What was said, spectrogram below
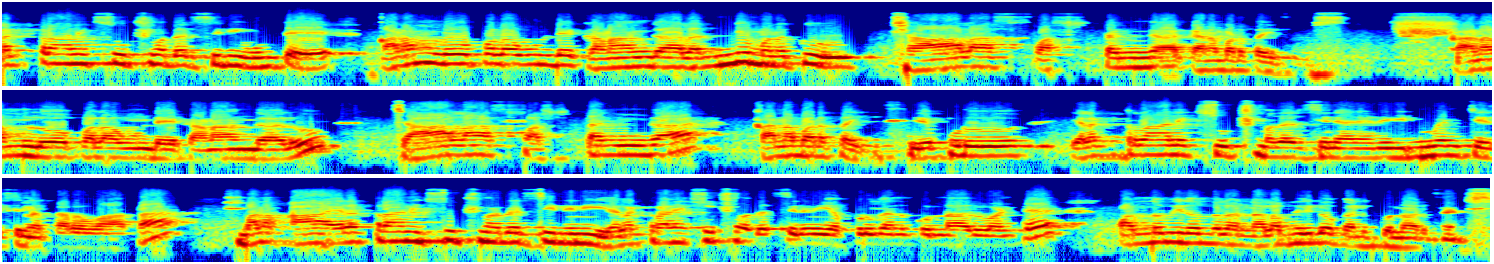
ఎలక్ట్రానిక్ సూక్ష్మదర్శిని ఉంటే కణం లోపల ఉండే కణాంగాలన్నీ మనకు చాలా స్పష్టంగా కనబడతాయి ఫ్రెండ్స్. కణం లోపల ఉండే కణాంగాలు చాలా స్పష్టంగా కనబడతాయి. ఎప్పుడు ఎలక్ట్రానిక్ సూక్ష్మదర్శిని అనేది ఇన్వెంట్ చేసిన తర్వాత మనం ఆ ఎలక్ట్రానిక్ సూక్ష్మదర్శిని ఎలక్ట్రానిక్ సూక్ష్మదర్శిని ఎప్పుడు కనుక్కున్నారు అంటే పంతొమ్మిది వందల నలభైలో కనుక్కున్నారు ఫ్రెండ్స్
